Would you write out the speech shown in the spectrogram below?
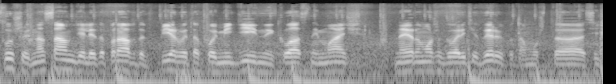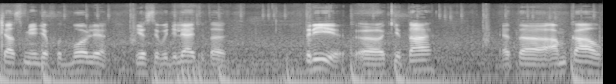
Слушай, на самом деле это правда первый такой медийный классный матч. Наверное, можно говорить и дерби, потому что сейчас в медиафутболе, если выделять, это три э, кита. Это Амкал,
